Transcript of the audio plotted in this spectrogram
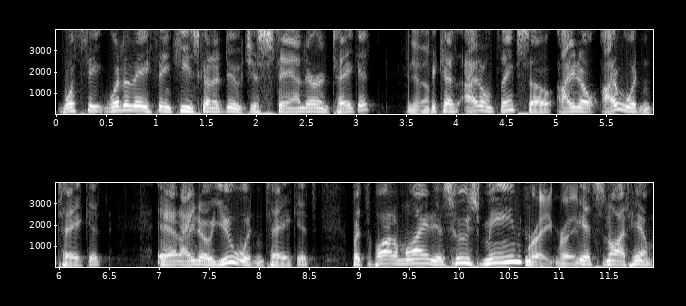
what's he what do they think he's going to do? Just stand there and take it? Yeah. Because I don't think so. I know I wouldn't take it, and I know you wouldn't take it. But the bottom line is who's mean? Right, right. It's not him.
